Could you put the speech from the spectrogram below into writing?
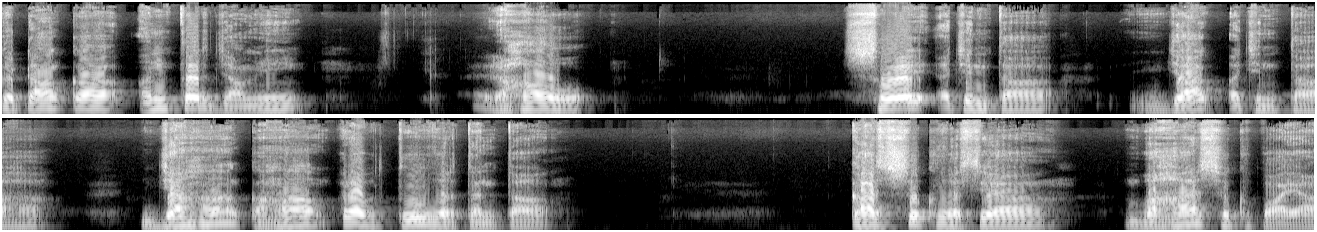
गटा का अंतर जामी। रहाओ सोए अचिंता जाग अचिंता जहाँ कहाँ प्रभ तू वर्तनता ਕਰ ਸੁਖ ਵਸਿਆ ਬਾਹਰ ਸੁਖ ਪਾਇਆ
